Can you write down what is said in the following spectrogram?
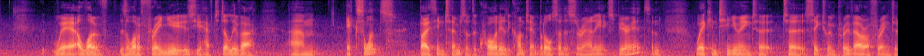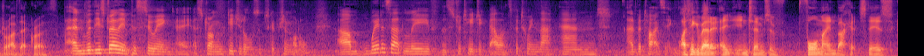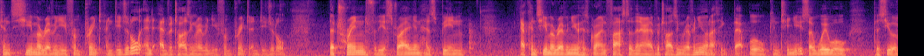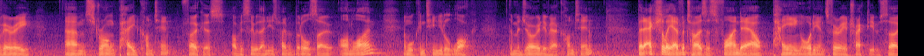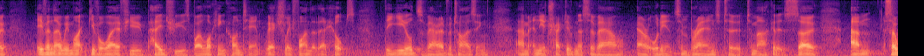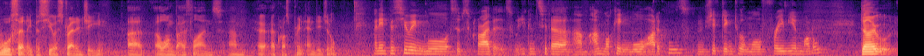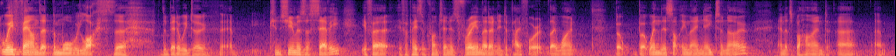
where a lot of there's a lot of free news, you have to deliver um, excellence, both in terms of the quality of the content, but also the surrounding experience. And we're continuing to, to seek to improve our offering to drive that growth. And with the Australian pursuing a, a strong digital subscription model, um, where does that leave the strategic balance between that and advertising? I think about it in terms of four main buckets there's consumer revenue from print and digital, and advertising revenue from print and digital. The trend for the Australian has been our consumer revenue has grown faster than our advertising revenue, and I think that will continue. So we will pursue a very um, strong paid content focus, obviously with our newspaper, but also online, and we'll continue to lock the majority of our content. But actually, advertisers find our paying audience very attractive. So even though we might give away a few page views by locking content, we actually find that that helps the yields of our advertising um, and the attractiveness of our, our audience and brand to, to marketers. So, um, so we'll certainly pursue a strategy uh, along both lines um, across print and digital. And in pursuing more subscribers, would you consider um, unlocking more articles and shifting to a more freemium model? No, we've found that the more we lock, the the better we do. Consumers are savvy. If a if a piece of content is free and they don't need to pay for it, they won't. But but when there's something they need to know, and it's behind uh,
